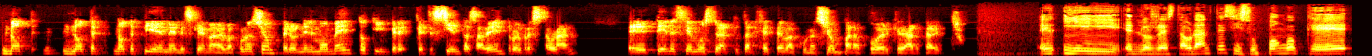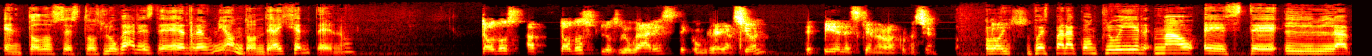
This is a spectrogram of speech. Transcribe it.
no te, no, te, no te piden el esquema de vacunación, pero en el momento que, que te sientas adentro del restaurante, eh, tienes que mostrar tu tarjeta de vacunación para poder quedarte adentro. Eh, y en los restaurantes y supongo que en todos estos lugares de reunión donde hay gente, ¿no? Todos, a, todos los lugares de congregación te piden esquema de vacunación. Pues para concluir, Mao, este, la,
